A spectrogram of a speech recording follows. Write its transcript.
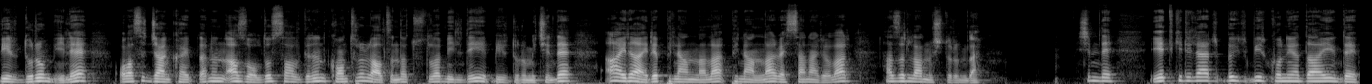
bir durum ile olası can kayıplarının az olduğu salgının kontrol altında tutulabildiği bir durum içinde ayrı ayrı planlala, planlar ve senaryolar hazırlanmış durumda. Şimdi yetkililer bir, bir konuya dair de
